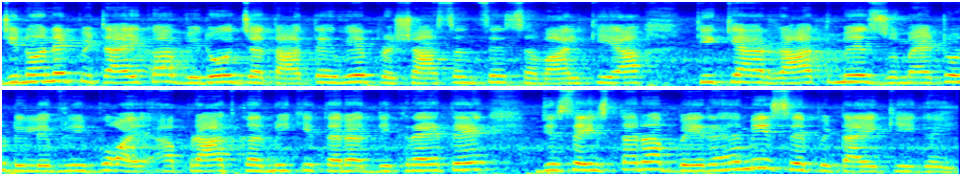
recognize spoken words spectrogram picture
जिन्होंने पिटाई का विरोध जताते हुए प्रशासन से सवाल किया कि क्या रात में जोमेटो डिलीवरी बॉय अपराध कर्मी की तरह दिख रहे थे, जिसे इस तरह बेरहमी से पिटाई की गई।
